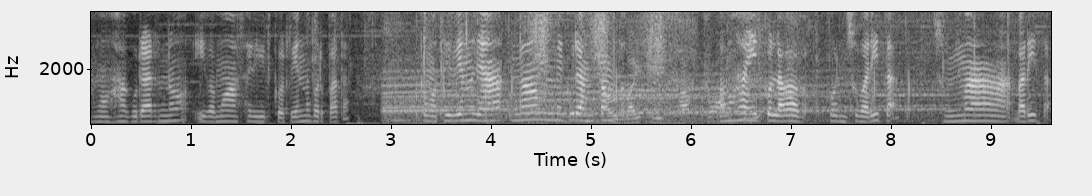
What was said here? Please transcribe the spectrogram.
Vamos a curarnos y vamos a salir corriendo por patas. Como estáis viendo ya no me curan tanto. Vamos a ir con, la, con su varita, su misma varita.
